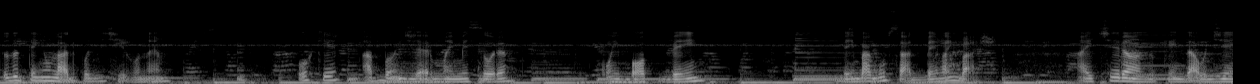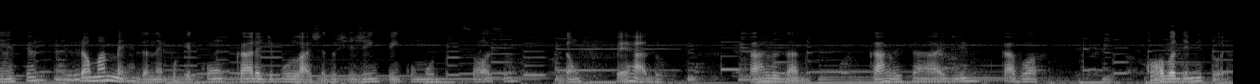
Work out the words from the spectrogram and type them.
tudo tem um lado positivo, né? Porque a Band já era uma emissora com ibope bem, bem bagunçado, bem lá embaixo. Aí tirando quem dá audiência, vai virar uma merda, né? Porque com o cara de bolacha do Xi Jinping como sócio, tão ferrado. Carlos, Ad... Carlos Saad cavou a cova da emissora.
